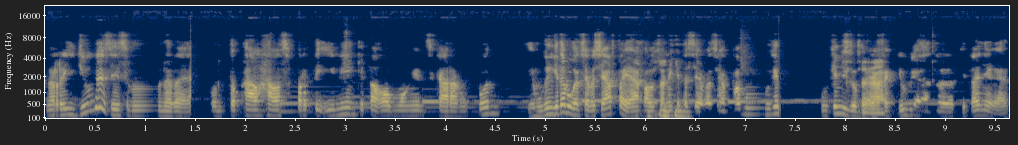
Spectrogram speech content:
ngeri juga sih sebenarnya untuk hal-hal seperti ini yang kita omongin sekarang pun ya mungkin kita bukan siapa-siapa ya kalau misalnya kita siapa-siapa mungkin mungkin juga berefek juga terhadap kitanya kan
